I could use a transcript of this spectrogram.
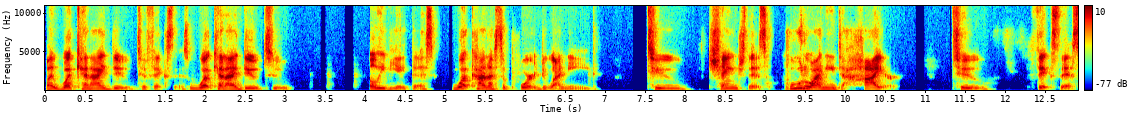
Like, what can I do to fix this? What can I do to alleviate this? What kind of support do I need to change this? Who do I need to hire to fix this?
